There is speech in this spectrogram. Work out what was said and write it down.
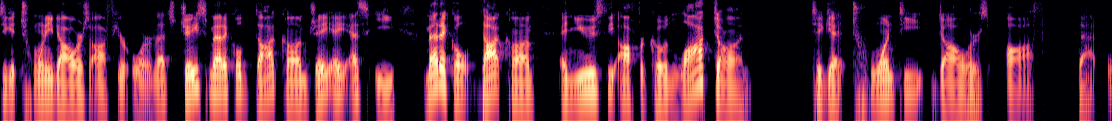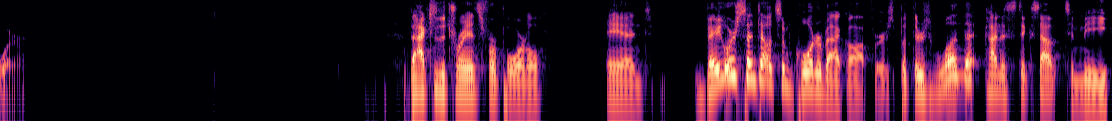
to get $20 off your order. That's jasemedical.com, J A S E medical.com, and use the offer code locked on to get $20 off that order. Back to the transfer portal and Baylor sent out some quarterback offers, but there's one that kind of sticks out to me,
